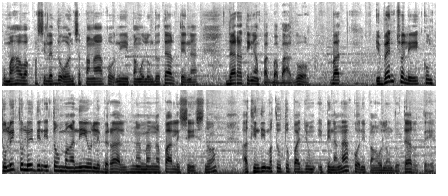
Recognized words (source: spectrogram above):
Humahawak pa sila doon sa pangako ni Pangulong Duterte na darating ang pagbabago. But eventually, kung tuloy-tuloy din itong mga neoliberal na mga policies no, at hindi matutupad yung ipinangako ni Pangulong Duterte,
